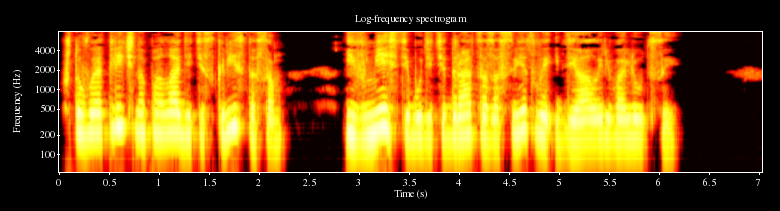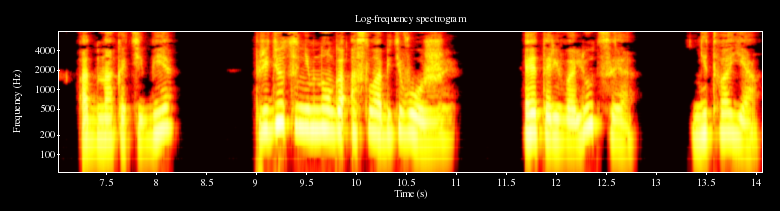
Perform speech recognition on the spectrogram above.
что вы отлично поладите с Кристосом и вместе будете драться за светлые идеалы революции. Однако тебе придется немного ослабить вожжи. Эта революция не твоя».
